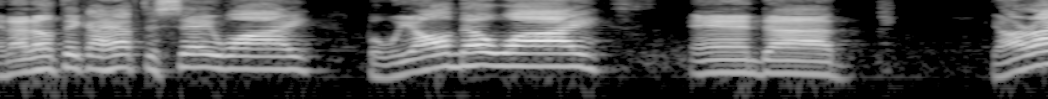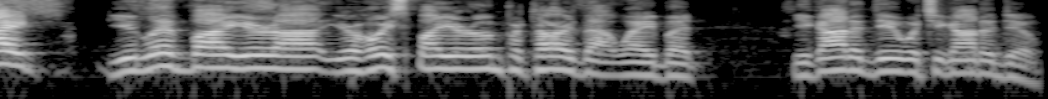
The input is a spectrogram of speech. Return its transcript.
and I don't think I have to say why, but we all know why. And uh, all right, you live by your uh, your hoist by your own petard that way, but you got to do what you got to do.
